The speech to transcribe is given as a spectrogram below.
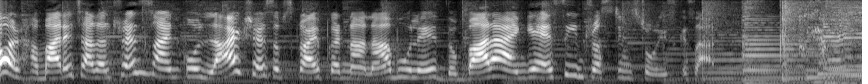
और हमारे चैनल ट्रेंड्स नाइन को लाइक शेयर सब्सक्राइब करना ना भूलें दोबारा आएँगे ऐसी इंटरेस्टिंग स्टोरीज के साथ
